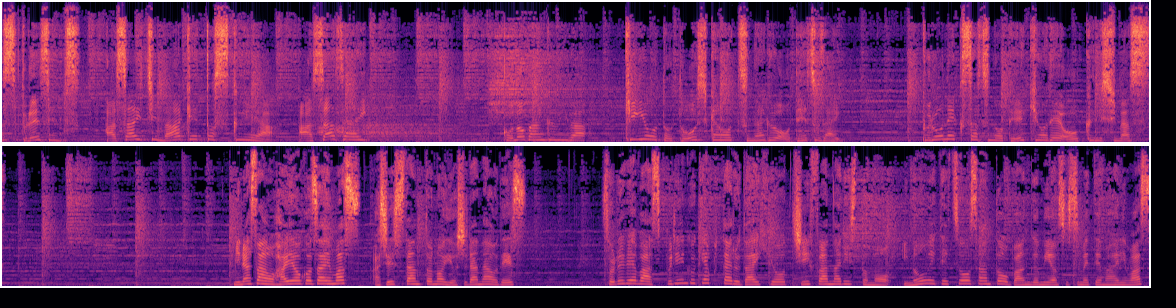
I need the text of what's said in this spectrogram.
サスプレゼンツ朝一マーケットスクエア朝鮮。この番組は企業と投資家をつなぐお手伝いプロネクサスの提供でお送りします。皆さんおはようございます。アシスタントの吉田直です。それではスプリングキャピタル代表チーフアナリストの井上哲夫さんと番組を進めてまいります。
